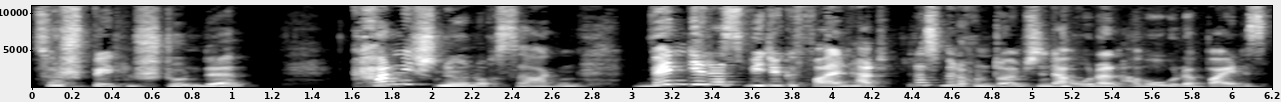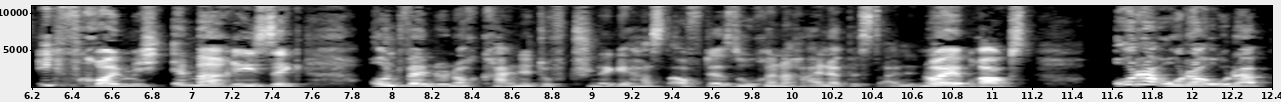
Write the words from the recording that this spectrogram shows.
zur späten Stunde kann ich nur noch sagen, wenn dir das Video gefallen hat, lass mir doch ein Däumchen da oder ein Abo oder beides. Ich freue mich immer riesig. Und wenn du noch keine Duftschnecke hast, auf der Suche nach einer bist, eine neue brauchst, oder, oder, oder,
